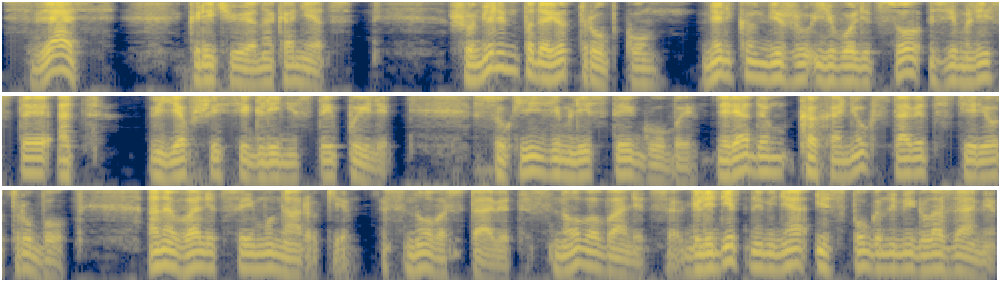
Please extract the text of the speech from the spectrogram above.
«Связь!» — кричу я наконец. Шумилин подает трубку. Мельком вижу его лицо, землистое от въевшейся глинистой пыли. Сухие землистые губы. Рядом Каханюк ставит стереотрубу. Она валится ему на руки. Снова ставит, снова валится. Глядит на меня испуганными глазами.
